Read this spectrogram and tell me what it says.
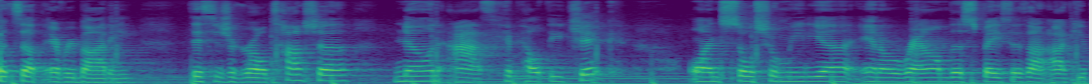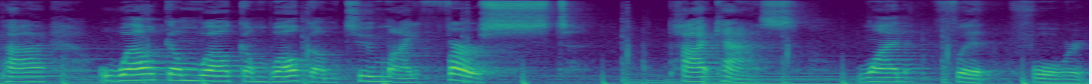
What's up, everybody? This is your girl Tasha, known as Hip Healthy Chick on social media and around the spaces I occupy. Welcome, welcome, welcome to my first podcast, One Foot Forward.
